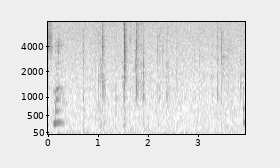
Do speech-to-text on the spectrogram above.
small.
